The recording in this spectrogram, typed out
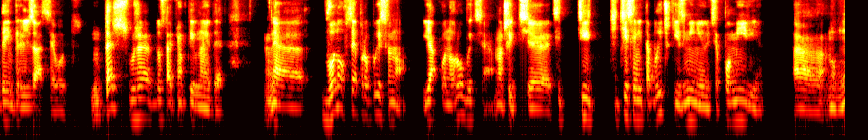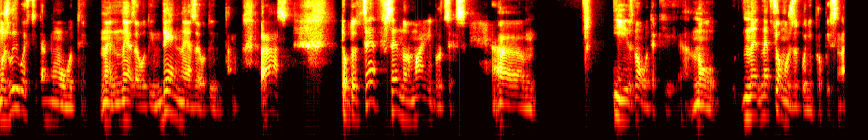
деімперіалізація от, теж вже достатньо активно йде. Воно все прописано, як воно робиться. Значить, е, ці, ці, ті, ті самі таблички змінюються по мірі е, ну, можливості, так би мовити, не, не за один день, не за один там раз. Тобто, це все нормальні процеси. Е, і знову таки, ну не, не в цьому ж законі прописано,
